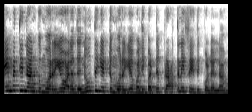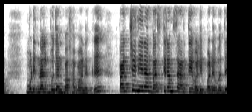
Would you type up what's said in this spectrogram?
ஐம்பத்தி நான்கு முறையோ அல்லது நூற்றி எட்டு முறையோ வழிபட்டு பிரார்த்தனை செய்து கொள்ளலாம். முடிந்தால் புதன் பகவானுக்கு பச்சை நிற வஸ்திரம் சார்த்தி வழிபடுவது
